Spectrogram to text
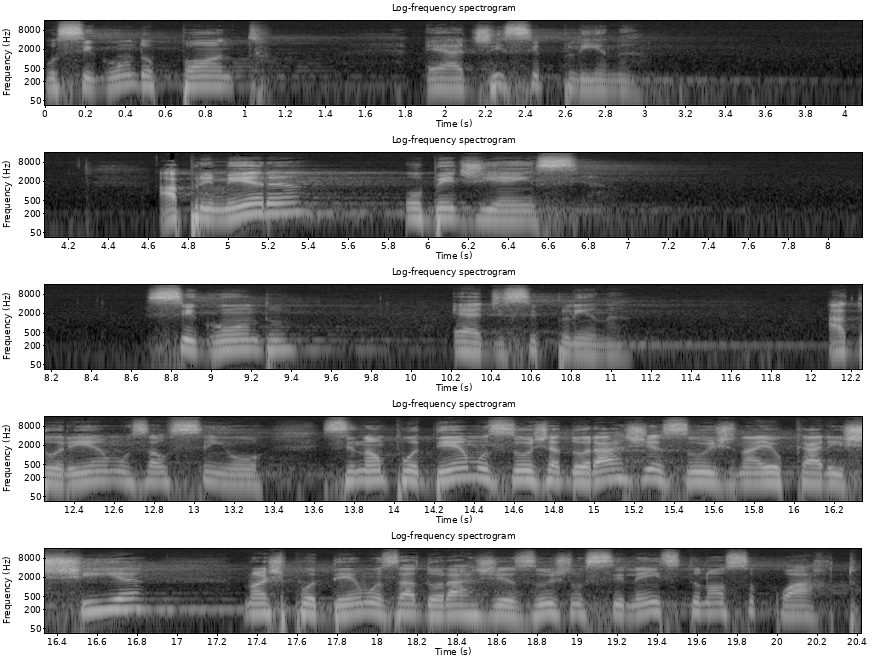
O segundo ponto é a disciplina. A primeira, obediência. Segundo, é a disciplina. Adoremos ao Senhor. Se não podemos hoje adorar Jesus na Eucaristia, nós podemos adorar Jesus no silêncio do nosso quarto,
